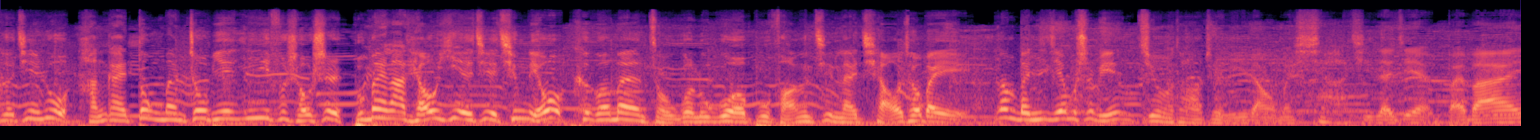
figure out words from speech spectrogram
可进入，涵盖动漫周边、衣服、首饰，不卖辣条，业界清流。客官们走过路过，不妨进来瞧瞧呗。那么本期节目视频就到这里，让我们下期再见，拜拜。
